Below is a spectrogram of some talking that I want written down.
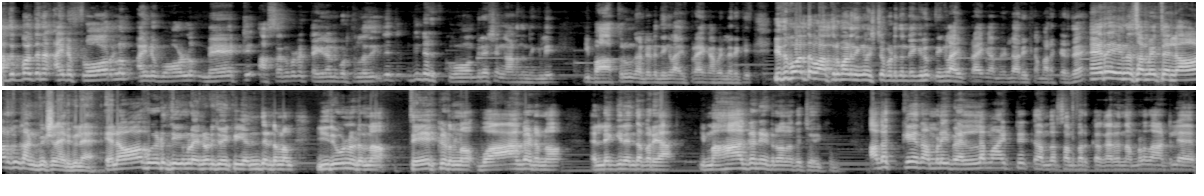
അതുപോലെ തന്നെ അതിന്റെ ഫ്ലോറിലും അതിന്റെ വാളിലും മാറ്റ് അസർവയുടെ ടൈലാണ് കൊടുത്തിട്ടുള്ളത്. ഇത് ഇതിന്റെ ഒരു കോമ്പിനേഷൻ കാണുന്നുണ്ടെങ്കിൽ ഈ ബാത്റൂം കണ്ടിട്ട് നിങ്ങൾ അഭിപ്രായം കമന്റിൽ അറിയിക്കും ഇതുപോലത്തെ ബാത്റൂമാണ് നിങ്ങൾ ഇഷ്ടപ്പെടുന്നുണ്ടെങ്കിലും നിങ്ങൾ അഭിപ്രായം കമന്റിൽ അറിയിക്കാൻ മറക്കരുത്. ഷെയർ ചെയ്യുന്ന സമയത്ത് എല്ലാവർക്കും കൺഫ്യൂഷൻ ആയിരിക്കും അല്ലേ? എല്ലാ വീടും ചെയ്യുമ്പോൾ എന്നോട് ചോദിക്കും എന്തിടണം? ഇരുളിടണോ തേക്കിടണോ വാഗിടണോ അല്ലെങ്കിൽ എന്താ പറയാ ഈ മഹാഗണി ഇടണോ എന്നൊക്കെ ചോദിക്കും. അതൊക്കെ നമ്മൾ ഈ വെള്ളമായിട്ട് സമ്പർക്കം കാരണം നമ്മുടെ നാട്ടിലെ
